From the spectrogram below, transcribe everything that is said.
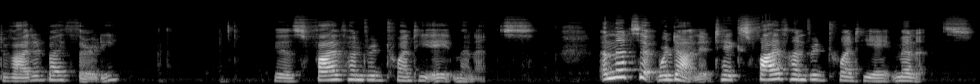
divided by 30 is 528 minutes. And that's it, we're done. It takes 528 minutes.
